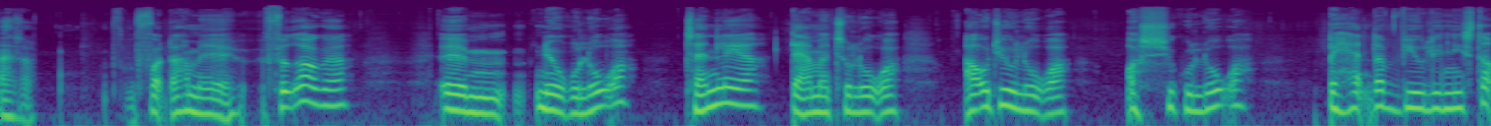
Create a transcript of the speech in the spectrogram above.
altså folk, der har med fødder at gøre, øh, neurologer, tandlæger, dermatologer, audiologer og psykologer behandler violinister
